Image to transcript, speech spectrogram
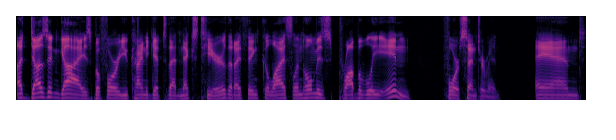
a dozen guys before you kind of get to that next tier that I think Elias Lindholm is probably in for centerman. And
